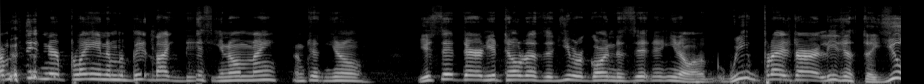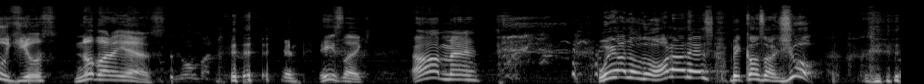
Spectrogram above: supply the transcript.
I'm sitting there playing him a bit like this, you know, man. I'm just, you know, you sit there and you told us that you were going to sit, and, you know, we pledged our allegiance to you, Juice, nobody else. Nobody. And he's like, oh man, we are doing all of this because of you.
